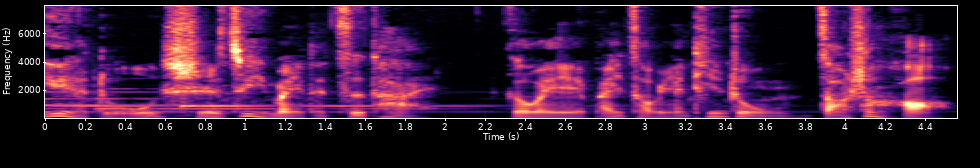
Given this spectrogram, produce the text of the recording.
阅读是最美的姿态。各位百草园听众，早上好。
